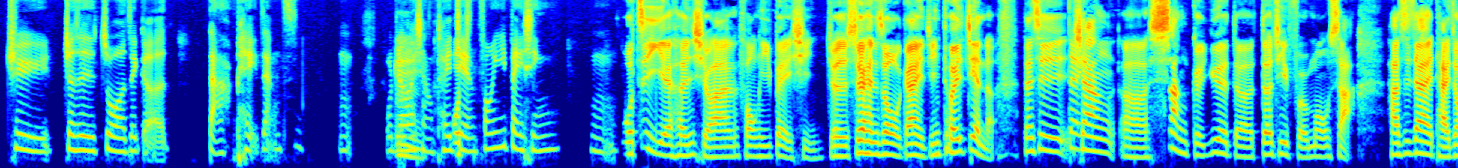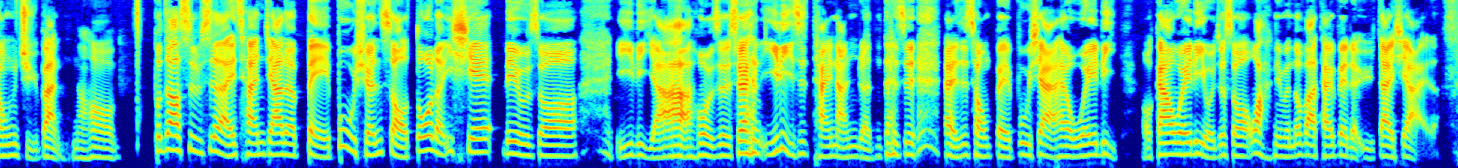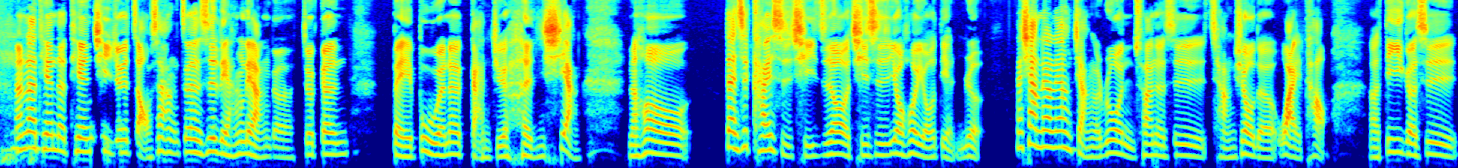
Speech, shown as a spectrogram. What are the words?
去就是做这个搭配这样子，嗯，我觉得我想推荐风衣背心，嗯，我自己也很喜欢风衣背心，就是虽然说我刚才已经推荐了，但是像呃上个月的 Dirty Formosa，它是在台中举办，然后。不知道是不是来参加的北部选手多了一些，例如说以里啊，或者是虽然以里是台南人，但是他也是从北部下来。还有威力，我看到威力，我就说哇，你们都把台北的雨带下来了。那那 天的天气就是早上真的是凉凉的，就跟北部的那个感觉很像。然后，但是开始骑之后，其实又会有点热。那像亮亮讲的，如果你穿的是长袖的外套，啊，第一个是。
